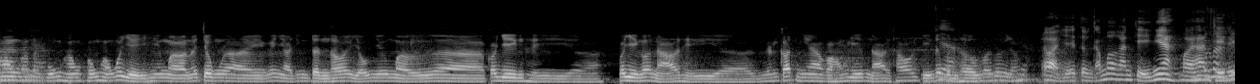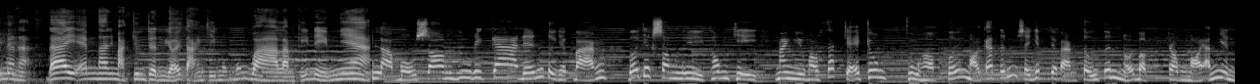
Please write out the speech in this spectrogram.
không dạ. nó cũng không cũng không có gì nhưng mà nói chung là cái nhà chương trình thôi. Ví dụ như mà à, có duyên thì à, có duyên có nợ thì à, gắn kết với nhau còn không duyên nợ thì thôi chuyện đó Dạ. bình thường thôi gì đâu Rồi vậy Tường cảm ơn anh chị nha. Mời hai anh chị chị. lên ạ Đây em thay mặt chương trình gửi tặng chị một món quà làm kỷ niệm nha. Là bộ son Yurika đến từ Nhật Bản. Với chất son lì không chì mang nhiều màu sắc trẻ trung phù hợp với mọi cá tính sẽ giúp cho bạn tự tin nổi bật trong mọi ánh nhìn.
